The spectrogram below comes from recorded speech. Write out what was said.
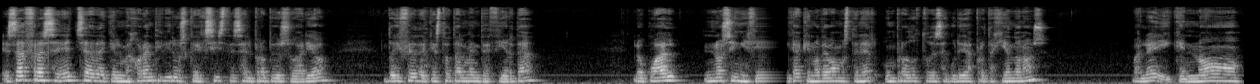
Esa frase hecha de que el mejor antivirus que existe es el propio usuario, doy fe de que es totalmente cierta, lo cual no significa que no debamos tener un producto de seguridad protegiéndonos, ¿vale? Y que no,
